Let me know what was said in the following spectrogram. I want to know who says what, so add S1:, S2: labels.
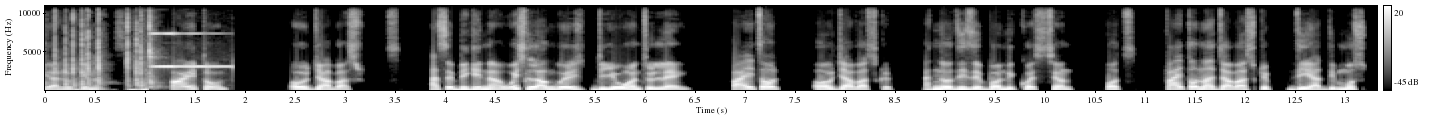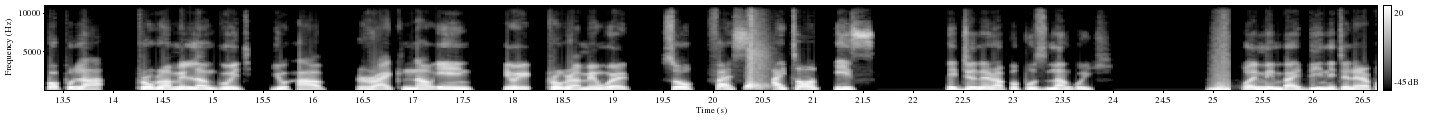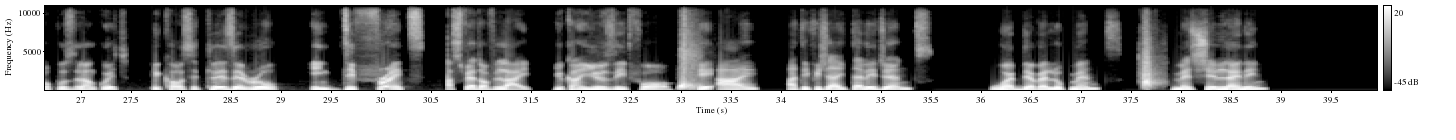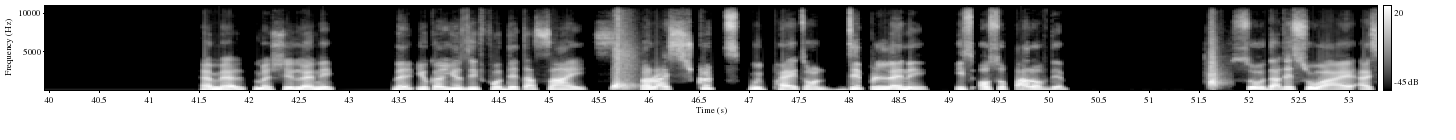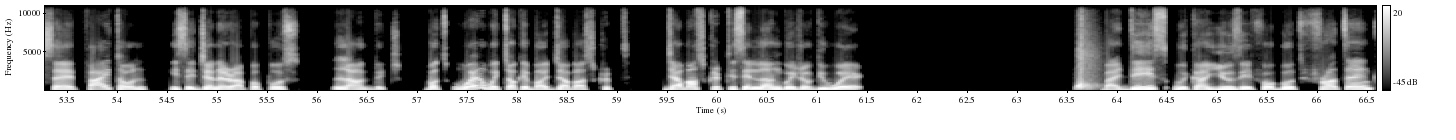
S1: we are looking at Python or JavaScript. As a beginner, which language do you want to learn? Python or JavaScript? I know this is a burning question, but Python and JavaScript, they are the most popular programming language you have right now in your programming world. So first, Python is a general purpose language. What I mean by being a general purpose language? Because it plays a role in different aspects of life. You can use it for AI, artificial intelligence, web development, machine learning, ML, machine learning. Then you can use it for data science. write scripts with Python. Deep learning is also part of them. So that is why I said Python is a general purpose language. But when we talk about JavaScript, JavaScript is a language of the web. By this, we can use it for both front-end,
